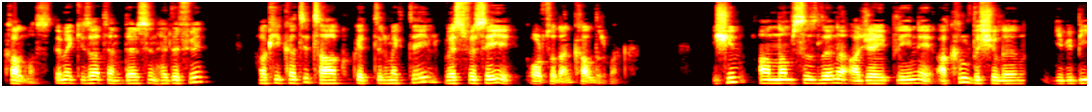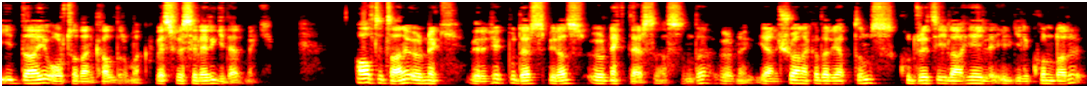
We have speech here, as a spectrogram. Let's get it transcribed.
kalmaz. Demek ki zaten dersin hedefi hakikati tahakkuk ettirmek değil, vesveseyi ortadan kaldırmak. İşin anlamsızlığını, acayipliğini, akıl dışılığını gibi bir iddiayı ortadan kaldırmak, vesveseleri gidermek. 6 tane örnek verecek. Bu ders biraz örnek dersi aslında. Örnek yani şu ana kadar yaptığımız kudreti ilahiye ile ilgili konuları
